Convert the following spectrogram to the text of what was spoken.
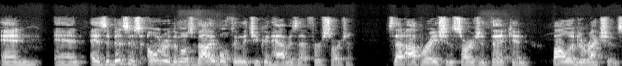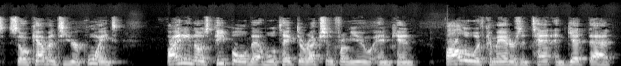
And and as a business owner, the most valuable thing that you can have is that first sergeant. It's that operations sergeant that can follow directions. So Kevin, to your point, finding those people that will take direction from you and can follow with commander's intent and get that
